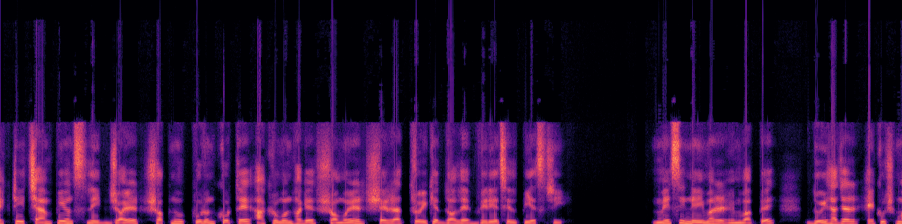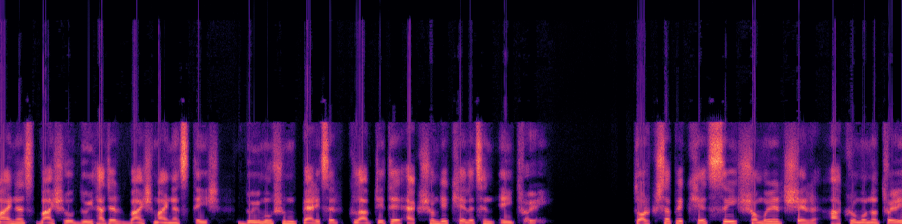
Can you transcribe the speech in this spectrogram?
একটি চ্যাম্পিয়ন্স লিগ জয়ের স্বপ্ন পূরণ করতে আক্রমণভাগের সময়ের সেরা ত্রয়ীকে দলে বেরিয়েছিল পিএসজি মেসি, নেইমার, এমবাপ্পে, দুই হাজার একুশ মাইনাস বাইশ ও দুই হাজার বাইশ মাইনাস তেইশ দুই মৌসুম প্যারিসের ক্লাবটিতে একসঙ্গে খেলেছেন এই ত্রয়ী। তর্কসাপেক্ষে সেই সময়ের সেরা আক্রমণত্রয়ী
